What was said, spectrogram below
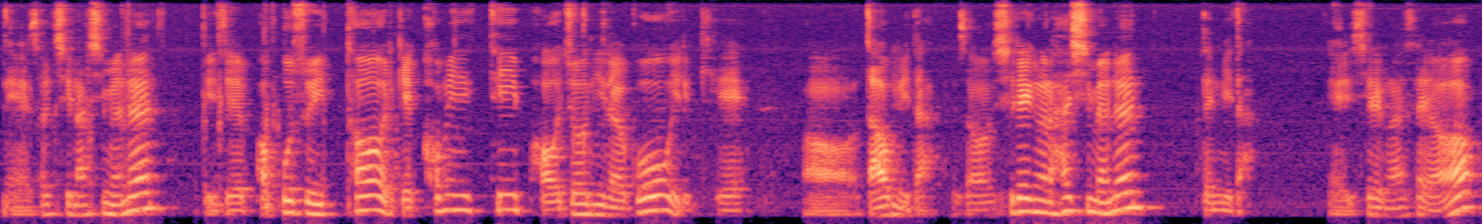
네, 설치를 하시면은 이제 Burp Suite 이렇게 커뮤니티 버전이라고 이렇게 어, 나옵니다. 그래서 실행을 하시면은 됩니다. 네, 실행을 하세요.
